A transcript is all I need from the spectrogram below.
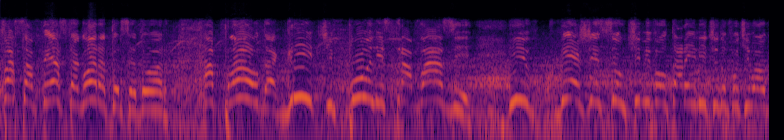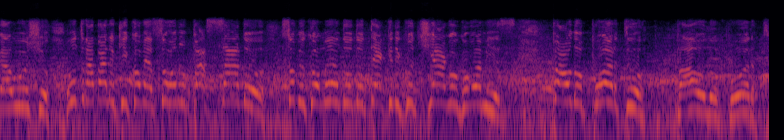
Faça festa agora, torcedor. Aplauda, grite, pule, extravase e veja seu time voltar à elite do futebol gaúcho. Um trabalho que começou ano passado sob o comando do técnico Thiago Gomes. Paulo Porto, Paulo Porto.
